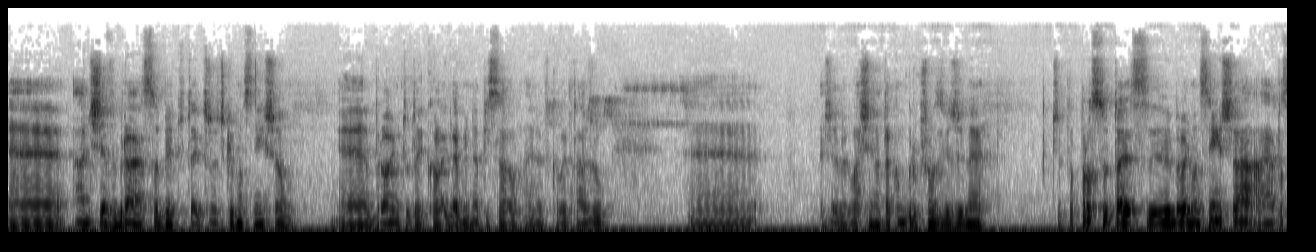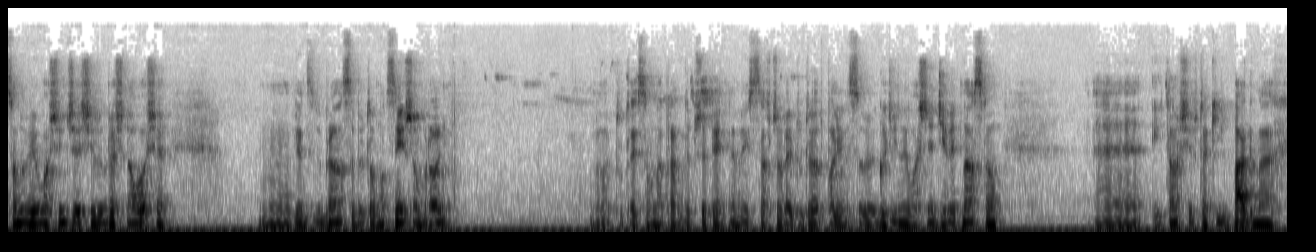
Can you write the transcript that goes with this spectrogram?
E, A dzisiaj wybrałem sobie tutaj troszeczkę mocniejszą e, broń. Tutaj kolega mi napisał e, w komentarzu, żeby właśnie na taką grubszą zwierzynę, czy po prostu to jest broń mocniejsza, a ja postanowiłem właśnie dzisiaj się wybrać na łosie, Mm, więc wybrałem sobie tą mocniejszą broń. No, tutaj są naprawdę przepiękne miejsca. Wczoraj tutaj odpaliłem sobie godzinę właśnie 19 e, i tam się w takich bagnach,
